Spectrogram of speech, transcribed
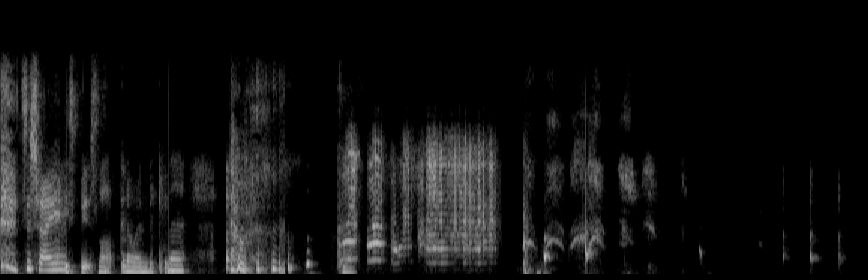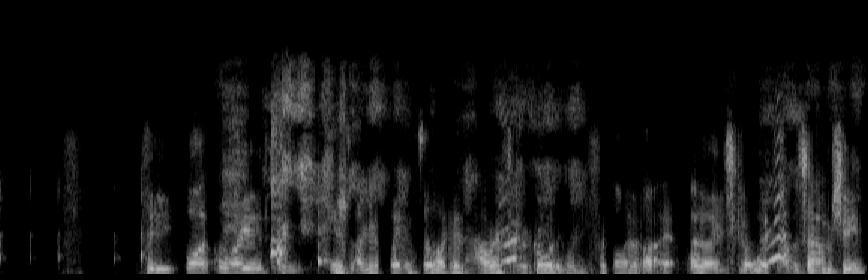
It's a shame this bit's not going to end up in there. God. See, what, what I need to do is I'm going to wait until like an hour into recording when you've forgotten about it, and I'm just going to whip out the sound machine.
